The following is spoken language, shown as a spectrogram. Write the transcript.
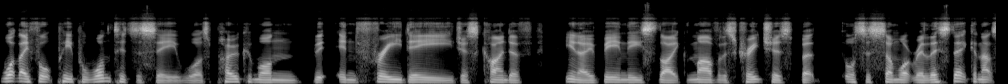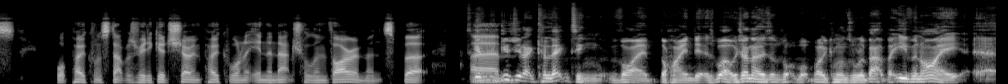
what they thought people wanted to see was Pokemon in 3D, just kind of, you know, being these like marvelous creatures, but also somewhat realistic. And that's what Pokemon Snap was really good, showing Pokemon in a natural environment. But um, it gives you that collecting vibe behind it as well, which I know is what, what Pokemon's all about. But even I, uh,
